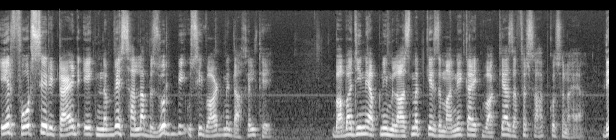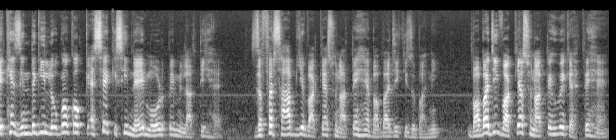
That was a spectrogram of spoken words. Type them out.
एयरफोर्स से रिटायर्ड एक नबे साल बुज़ुर्ग भी उसी वार्ड में दाखिल थे। बाबा जी ने अपनी मुलाजमत के ज़माने का एक वाक़ जफ़र साहब को सुनाया। देखें ज़िंदगी लोगों को कैसे किसी नए मोड़ पे मिलाती है। जफ़र साहब ये वाक़ सुनाते हैं बाबा जी की ज़ुबानी। बाबा जी वाक़ सुनाते हुए कहते हैं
